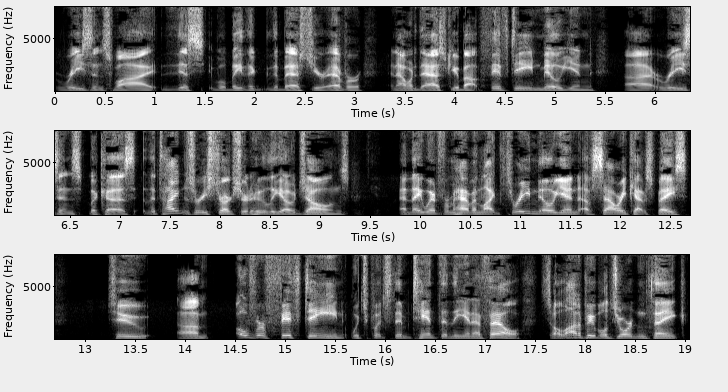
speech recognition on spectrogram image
reasons why this will be the, the best year ever. And I wanted to ask you about 15 million uh, reasons because the Titans restructured Julio Jones and they went from having like 3 million of salary cap space to um, over 15, which puts them 10th in the NFL. So a lot of people, Jordan, think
